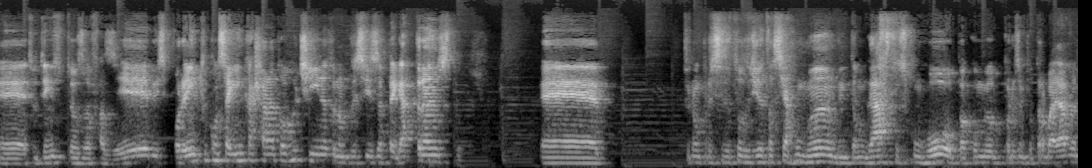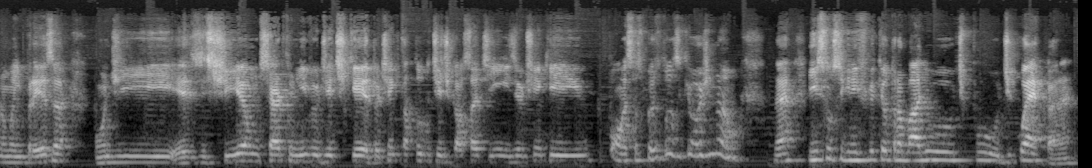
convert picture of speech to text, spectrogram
é, tu tens os teus afazeres, porém tu consegue encaixar na tua rotina, tu não precisa pegar trânsito, é, tu não precisa todo dia estar se arrumando, então gastos com roupa, como eu, por exemplo, eu trabalhava numa empresa onde existia um certo nível de etiqueta, eu tinha que estar todo dia de calça jeans, eu tinha que, bom, essas coisas todas que hoje não, né? Isso não significa que eu trabalho, tipo, de cueca, né?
